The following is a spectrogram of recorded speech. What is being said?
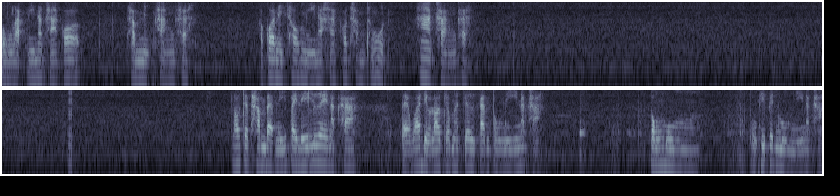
ตรงหลักนี้นะคะก็ทำหนึ่งครั้งค่ะ แล้วก็ในช่องนี้นะคะ ก็ทำทั้งหมด 5 ครั้งค่ะเราจะทำแบบนี้ไปเรื่อยๆนะคะ แต่ว่าเดี๋ยวเราจะมาเจอกันตรงนี้นะคะ ตรงมุม ตรงที่เป็นมุมนี้นะคะ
